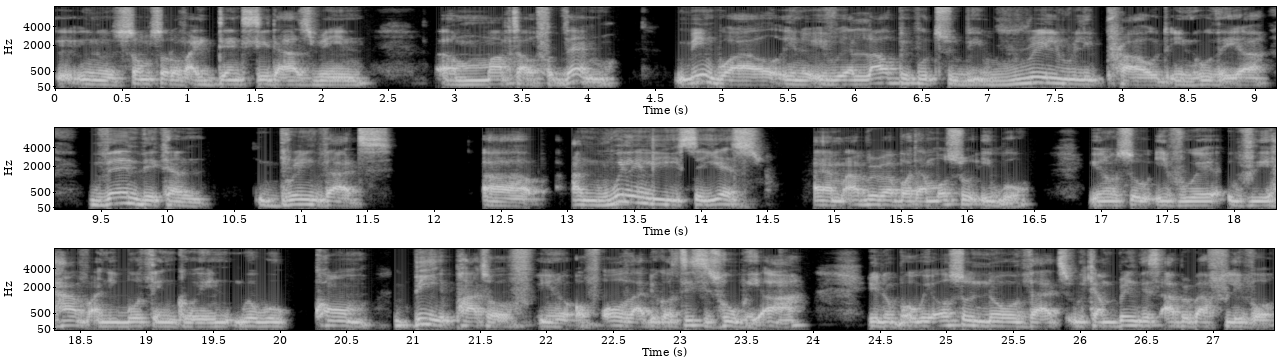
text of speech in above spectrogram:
you know some sort of identity that has been um, mapped out for them. Meanwhile, you know, if we allow people to be really, really proud in who they are, then they can bring that uh, and willingly say, yes, I am Abiriba, but I'm also Igbo. You know, so if we if we have an Igbo thing going, we will come be a part of you know of all that because this is who we are. You know, but we also know that we can bring this Abiriba flavor.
